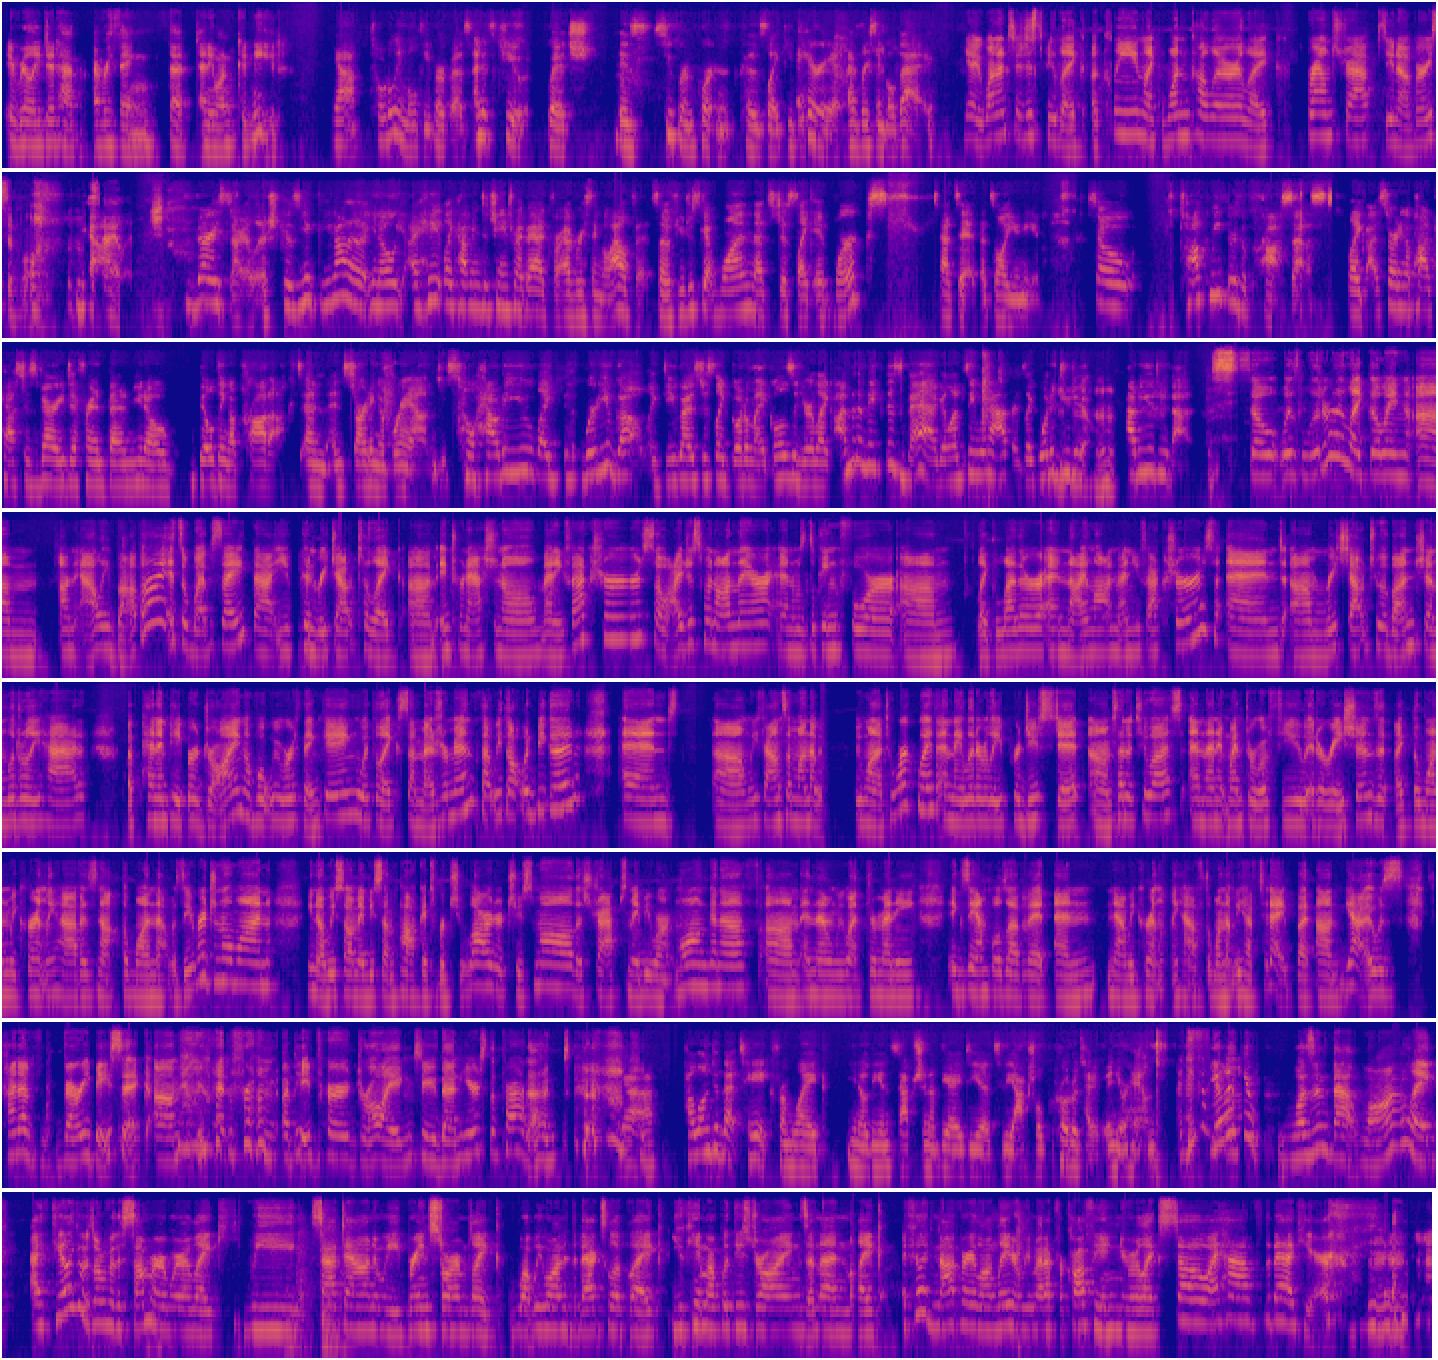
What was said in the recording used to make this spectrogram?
it really did have everything that anyone could need. Yeah, totally multi-purpose, and it's cute, which is super important because like you carry it every single day. Yeah, you want it to just be like a clean, like one color, like brown straps. You know, very simple. yeah. stylish. Very stylish because you you gotta you know I hate like having to change my bag for every single outfit. So if you just get one that's just like it works, that's it. That's all you need. So talk me through the process like starting a podcast is very different than you know building a product and and starting a brand. So how do you like where do you go? Like do you guys just like go to michael's and you're like i'm gonna make this bag and let's see what happens. Like what did you do? How do you do that? So it was literally like going um, on alibaba. It's a website that you can reach out to like um, international manufacturers. So i just went on there and was looking for um, like leather and nylon manufacturers and um, reached out to a bunch and literally had a pen and paper drawing of what we were thinking with like some measurements that we thought would be good. And um, we found someone that we wanted to work with and they literally produced it um, sent it to us and then it went through a few iterations. It, like the one we currently have is not the one that was the original one. You know we saw maybe some pockets were too large or too small the straps maybe weren't long enough um, and then we went through many examples of it and now we currently have the one that we have today. But um, yeah it was kind of very basic. Um, we went from a paper drawing to then here's the product. Yeah. How long did that take from like you know the inception of the idea to the actual prototype in your hand. I think i feel like it wasn't that long like I feel like it was over the summer where like we sat down and we brainstormed like what we wanted the bag to look like. You came up with these drawings and then like I feel like not very long later we met up for coffee and you were like, "So, I have the bag here."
